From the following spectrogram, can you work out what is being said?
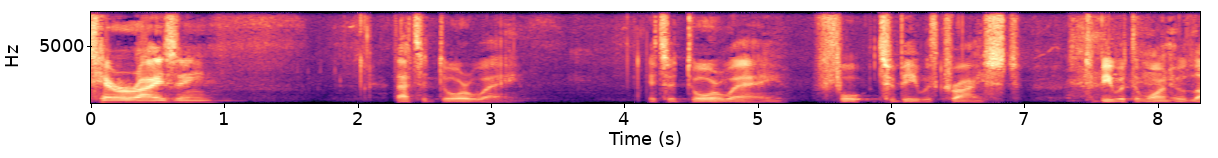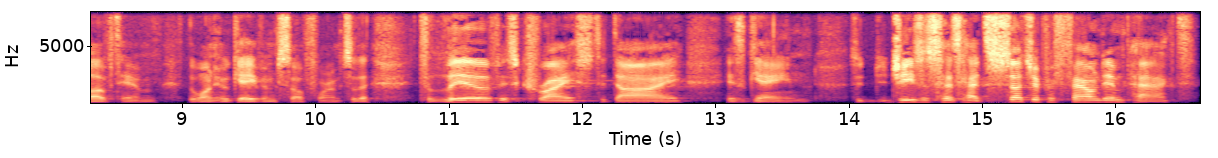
terrorizing, that's a doorway. It's a doorway for, to be with Christ, to be with the one who loved him, the one who gave himself for him. So that to live is Christ, to die is gain. So Jesus has had such a profound impact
